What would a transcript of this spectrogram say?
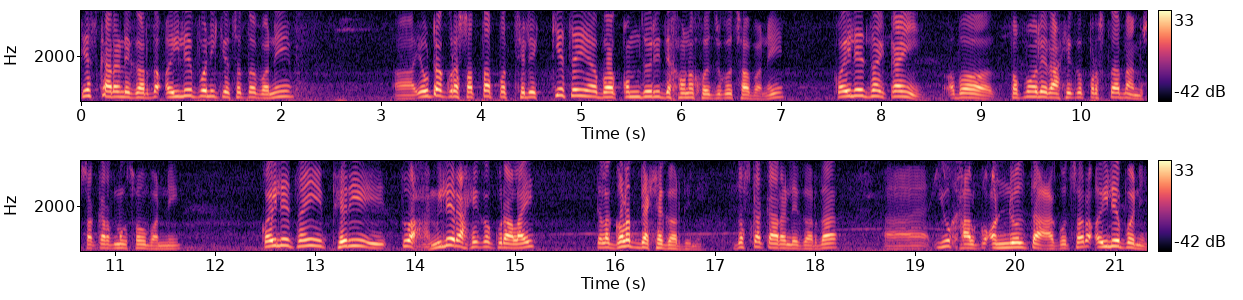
त्यस कारणले गर्दा अहिले पनि के छ त भने एउटा कुरा सत्ता पक्षले के चाहिँ अब कमजोरी देखाउन खोजेको छ भने कहिले चाहिँ काहीँ अब तपाईँहरूले राखेको प्रस्तावमा हामी सकारात्मक छौँ भन्ने। कहिले चाहिँ फेरि त्यो हामीले राखेको कुरालाई त्यसलाई गलत व्याख्या गरिदिने। जसका कारणले गर्दा यो खालको अन्यलता आएको छ र अहिले पनि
